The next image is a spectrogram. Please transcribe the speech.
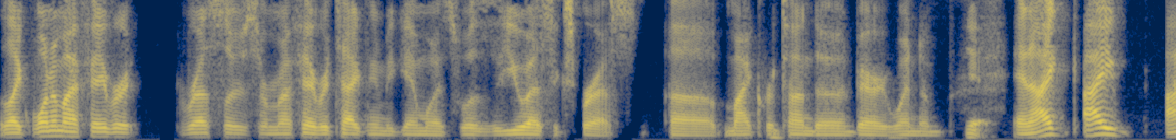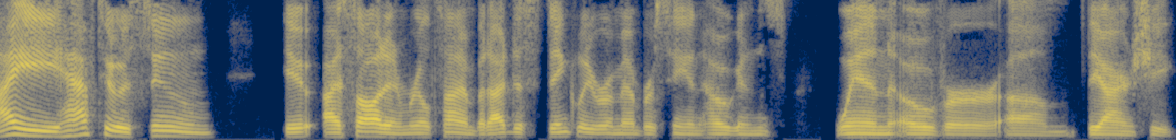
like one of my favorite wrestlers or my favorite tag team to begin with was the US Express, uh Mike Rotunda and Barry Windham. Yeah. And I I I have to assume it, I saw it in real time, but I distinctly remember seeing Hogan's win over um, the Iron Sheik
